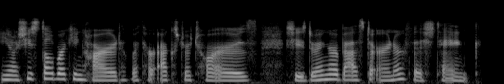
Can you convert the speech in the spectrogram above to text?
you know, she's still working hard with her extra chores. She's doing her best to earn her fish tank.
